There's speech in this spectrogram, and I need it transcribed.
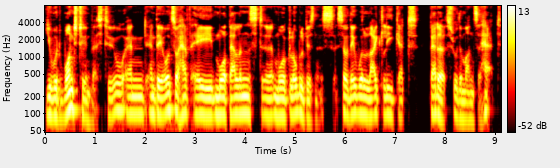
you would want to invest to, and and they also have a more balanced, uh, more global business. So they will likely get better through the months ahead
